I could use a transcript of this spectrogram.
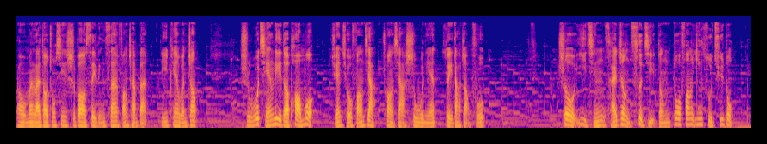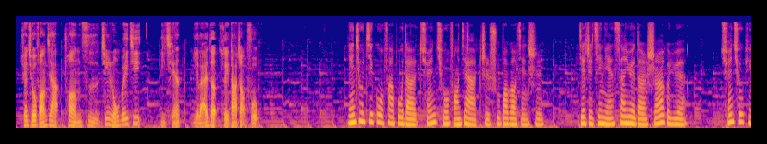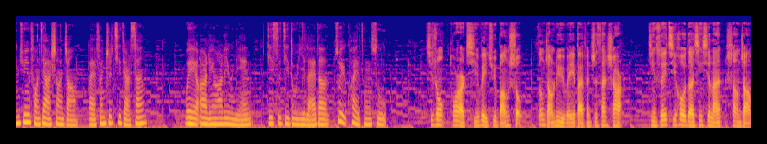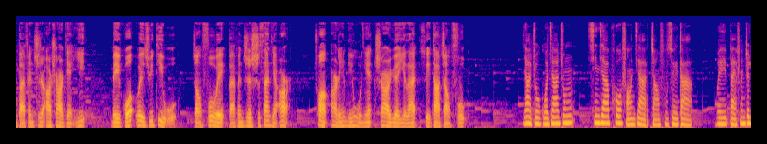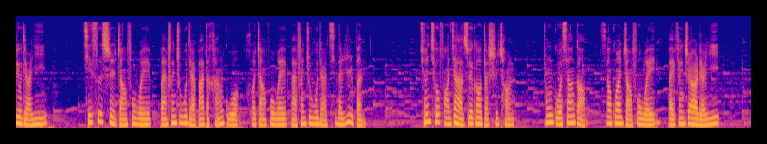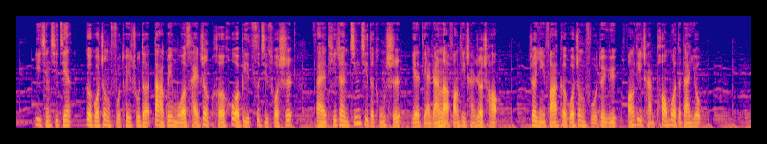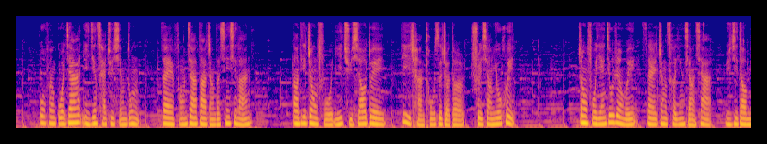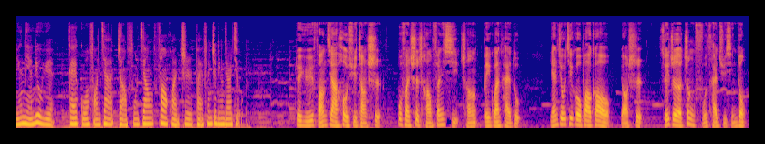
让我们来到《中新时报》C 零三房产版第一篇文章。史无前例的泡沫，全球房价创下十五年最大涨幅。受疫情、财政刺激等多方因素驱动，全球房价创自金融危机以前以来的最大涨幅。研究机构发布的全球房价指数报告显示，截至今年三月的十二个月，全球平均房价上涨百分之七点三，为二零二六年第四季度以来的最快增速。其中，土耳其位居榜首，增长率为百分之三十二，紧随其后的新西兰上涨百分之二十二点一，美国位居第五，涨幅为百分之十三点二。创二零零五年十二月以来最大涨幅。亚洲国家中，新加坡房价涨幅最大，为百分之六点一，其次是涨幅为百分之五点八的韩国和涨幅为百分之五点七的日本。全球房价最高的市场，中国香港相关涨幅为百分之二点一。疫情期间，各国政府推出的大规模财政和货币刺激措施。在提振经济的同时，也点燃了房地产热潮，这引发各国政府对于房地产泡沫的担忧。部分国家已经采取行动，在房价大涨的新西兰，当地政府已取消对地产投资者的税项优惠。政府研究认为，在政策影响下，预计到明年六月，该国房价涨幅将放缓至百分之零点九。对于房价后续涨势，部分市场分析呈悲观态度。研究机构报告表示，随着政府采取行动，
